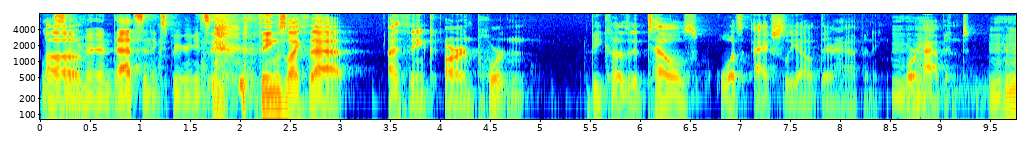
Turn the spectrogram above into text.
Listen, Uh, man, that's an experience. things like that, I think are important because it tells what's actually out there happening or Mm-hmm. happened. Mm-hmm.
